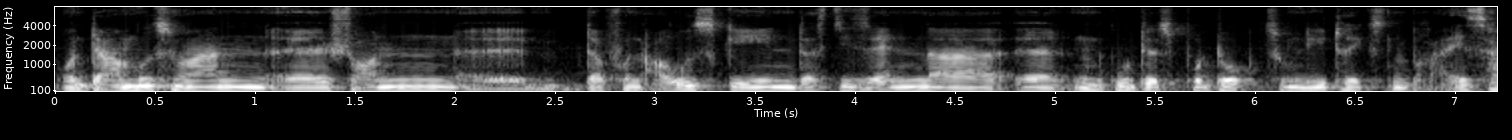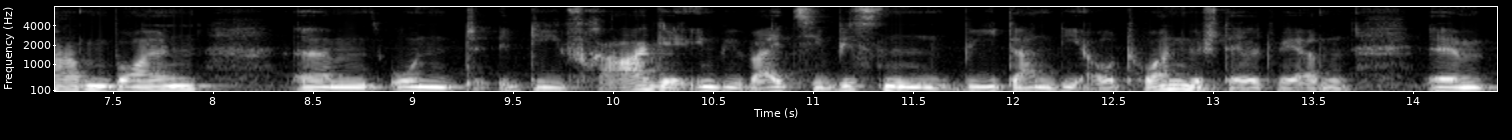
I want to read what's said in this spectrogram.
Und da muss man äh, schon äh, davon ausgehen, dass die Sender äh, ein gutes Produkt zum niedrigsten Preis haben wollen ähm, und die Frage, inwieweit sie wissen, wie dann die Autoren gestellt werden, ähm,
